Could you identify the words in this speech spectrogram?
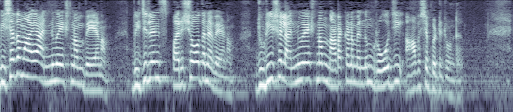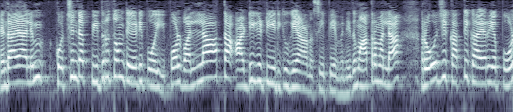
വിശദമായ അന്വേഷണം വേണം. വിജിലൻസ് പരിശോധന വേണം. ജുഡീഷ്യൽ അന്വേഷണം നടക്കണമെന്നും റോജി ആവശ്യപ്പെട്ടിട്ടുണ്ട്. എന്തായാലും കൊച്ചിന്റെ പിതൃത്വം തേടിപ്പോയി. ഇപ്പോൾ വല്ലാത്ത അടി കിട്ടിയിരിക്കുകയാണ് സി പി എമ്മിന്. ഇത് മാത്രമല്ല റോജി കത്തി കയറിയപ്പോൾ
